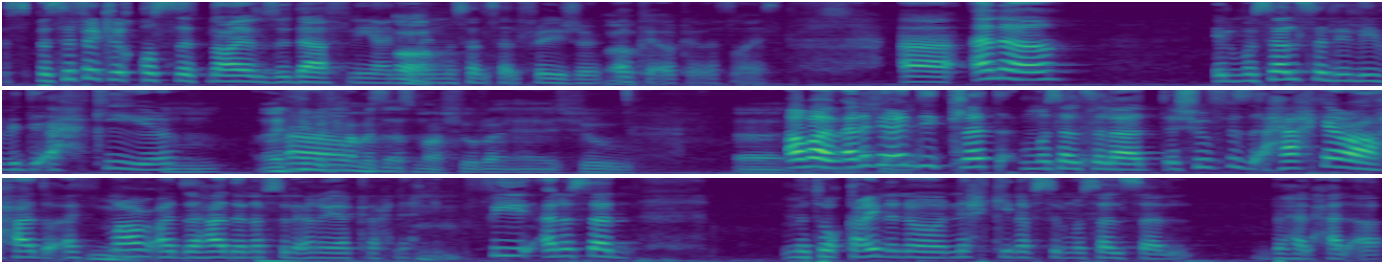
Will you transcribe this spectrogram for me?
specifically قصة Niles و Daphne يعني آه. من مسلسل Frasier آه. أوكي أوكي that's nice أنا المسلسل اللي بدي أحكيه. أنا كثير متحمس أسمع شو رأي شو آه آه بعرف أنا في عندي ثلاث مسلسلات. أشوف حأحكي مع حد ما بعرف إذا هذا نفسه اللي أنا وياك رح نحكي. في أنا أستاذ متوقعين إنه نحكي نفس المسلسل بهالحلقة.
